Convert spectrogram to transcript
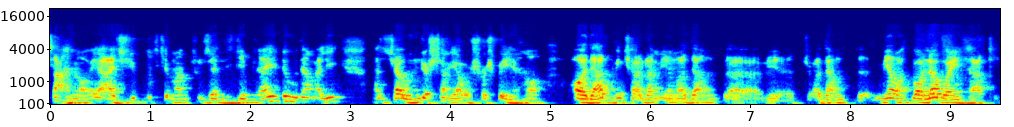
صحنه های عجیب بود که من تو زندگی ندیده بودم ولی از جوانی داشتم یواشاش به اینها عادت می‌کردم میامدم آدم میامد بالا با این ترتیب.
